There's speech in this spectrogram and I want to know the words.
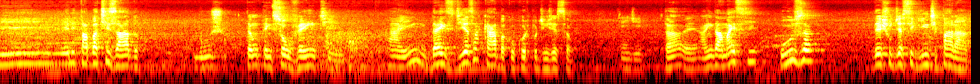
e ele está batizado. Luxo. Então, tem solvente. Aí, em 10 dias, acaba com o corpo de injeção. Entendi. tá? É, Ainda mais se usa, deixa o dia seguinte parado.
